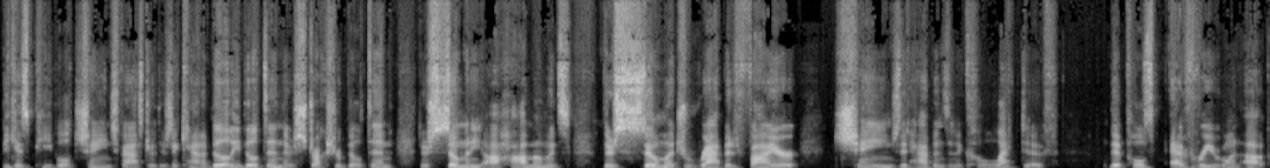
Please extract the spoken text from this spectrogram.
because people change faster. There's accountability built in, there's structure built in, there's so many aha moments, there's so much rapid fire change that happens in a collective that pulls everyone up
